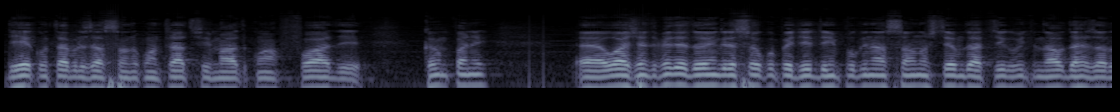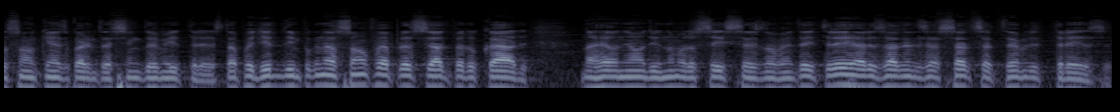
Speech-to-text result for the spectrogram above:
de recontabilização do contrato firmado com a Ford Company, eh, o agente vendedor ingressou com o pedido de impugnação nos termos do artigo 29 da Resolução 545 de 2013. Tal pedido de impugnação foi apreciado pelo CAD na reunião de número 693, realizada em 17 de setembro de 13,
